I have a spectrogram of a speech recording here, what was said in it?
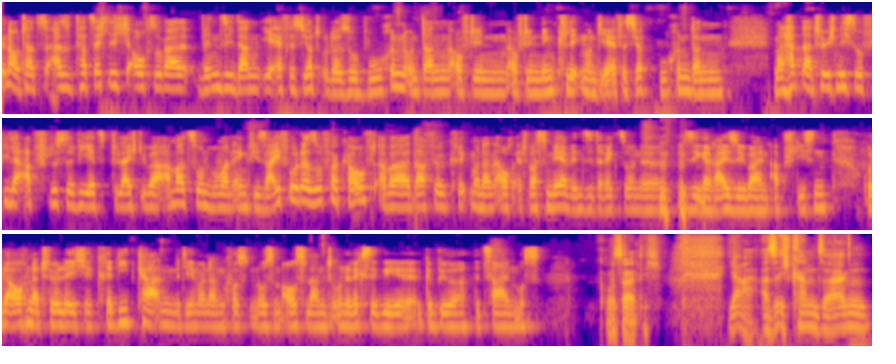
Genau, tats also tatsächlich auch sogar, wenn Sie dann Ihr FSJ oder so buchen und dann auf den, auf den Link klicken und Ihr FSJ buchen, dann, man hat natürlich nicht so viele Abschlüsse wie jetzt vielleicht über Amazon, wo man irgendwie Seife oder so verkauft, aber dafür kriegt man dann auch etwas mehr, wenn Sie direkt so eine riesige Reise über einen abschließen. Oder auch natürlich Kreditkarten, mit denen man dann kostenlos im Ausland ohne Wechselgebühr bezahlen muss. Großartig. Ja, also ich kann sagen,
